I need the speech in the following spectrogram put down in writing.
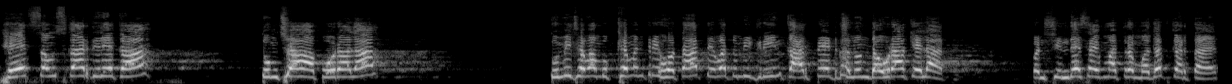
हेच संस्कार दिले का? तुमच्या पोराला? तुम्ही जेव्हा मुख्यमंत्री होता तेव्हा तुम्ही ग्रीन कार्पेट घालून दौरा केलात. पण शिंदे साहेब मात्र मदत करतायत.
